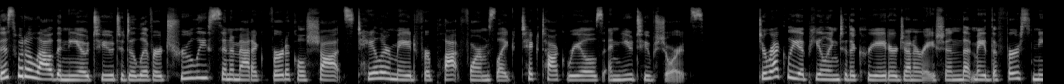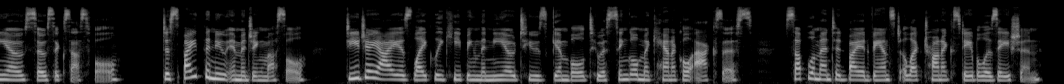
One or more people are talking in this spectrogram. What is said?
This would allow the Neo 2 to deliver truly cinematic vertical shots tailor made for platforms like TikTok Reels and YouTube Shorts, directly appealing to the creator generation that made the first Neo so successful. Despite the new imaging muscle, DJI is likely keeping the Neo 2's gimbal to a single mechanical axis, supplemented by advanced electronic stabilization.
